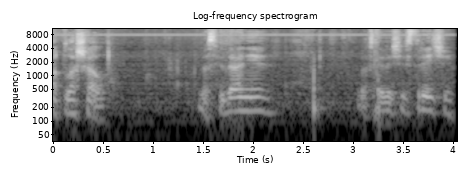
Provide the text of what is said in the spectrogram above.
оплошал. До свидания. До следующей встречи.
